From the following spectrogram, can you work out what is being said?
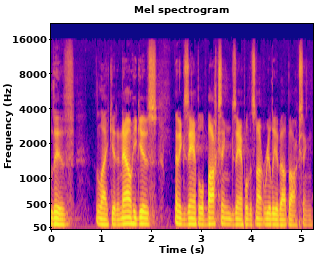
Live like it. And now he gives an example, a boxing example that's not really about boxing.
